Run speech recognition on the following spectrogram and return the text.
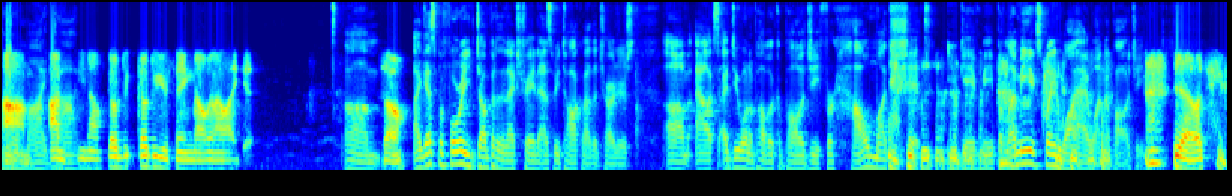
Oh Um, my I'm, you know, go do, go do your thing, Melvin. I like it. Um, So I guess before we jump into the next trade, as we talk about the Chargers, um, Alex, I do want a public apology for how much shit you gave me. But let me explain why I want an apology. yeah, let's hear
